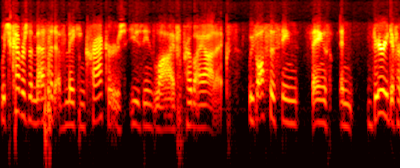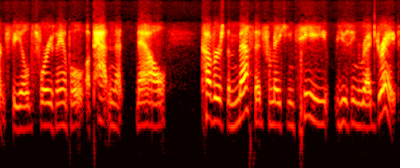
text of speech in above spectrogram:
which covers a method of making crackers using live probiotics. We've also seen things in very different fields. For example, a patent that now covers the method for making tea using red grapes.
